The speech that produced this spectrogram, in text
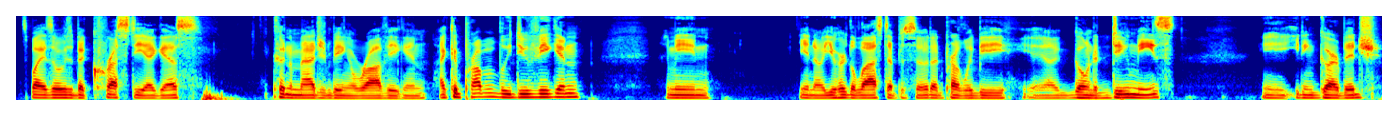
That's why he's always a bit crusty, I guess. Couldn't imagine being a raw vegan. I could probably do vegan. I mean, you know, you heard the last episode. I'd probably be uh, going to Doomies, eating garbage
